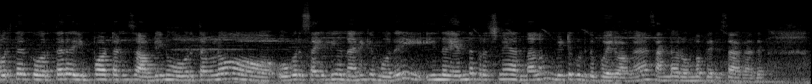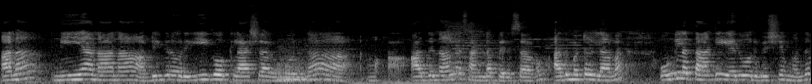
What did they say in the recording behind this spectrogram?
ஒருத்தருக்கு ஒருத்தர் இம்பார்ட்டன்ஸ் அப்படின்னு ஒவ்வொருத்தவங்களும் ஒவ்வொரு சைட்லையும் நினைக்கும் போது இந்த எந்த பிரச்சனையாக இருந்தாலும் விட்டு கொடுத்து போயிடுவாங்க. சண்டை ரொம்ப பெருசாகாது. ஆனால் நீயா நானா அப்படிங்கிற ஒரு ஈகோ கிளாஷ் ஆகும்போது தான் அதனால சண்டை பெருசாகும். அது மட்டும் இல்லாமல் உங்களை தாண்டி ஏதோ ஒரு விஷயம் வந்து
